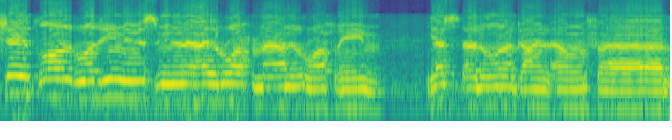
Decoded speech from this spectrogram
الشيطان الرجيم. بسم الله الرحمن الرحيم. يسألونك عن الأنفال.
